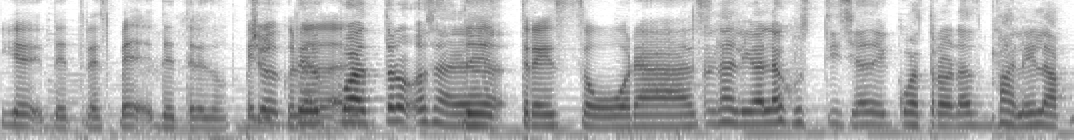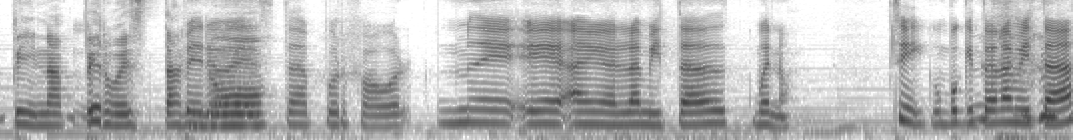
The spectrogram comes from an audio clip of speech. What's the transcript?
eh, de tres, de tres yo, películas. de cuatro, o sea, de tres horas. la Liga de la Justicia de cuatro horas vale la pena, pero esta Pero no. esta, por favor, me- eh, a la mitad, bueno, sí, un poquito a la mitad,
